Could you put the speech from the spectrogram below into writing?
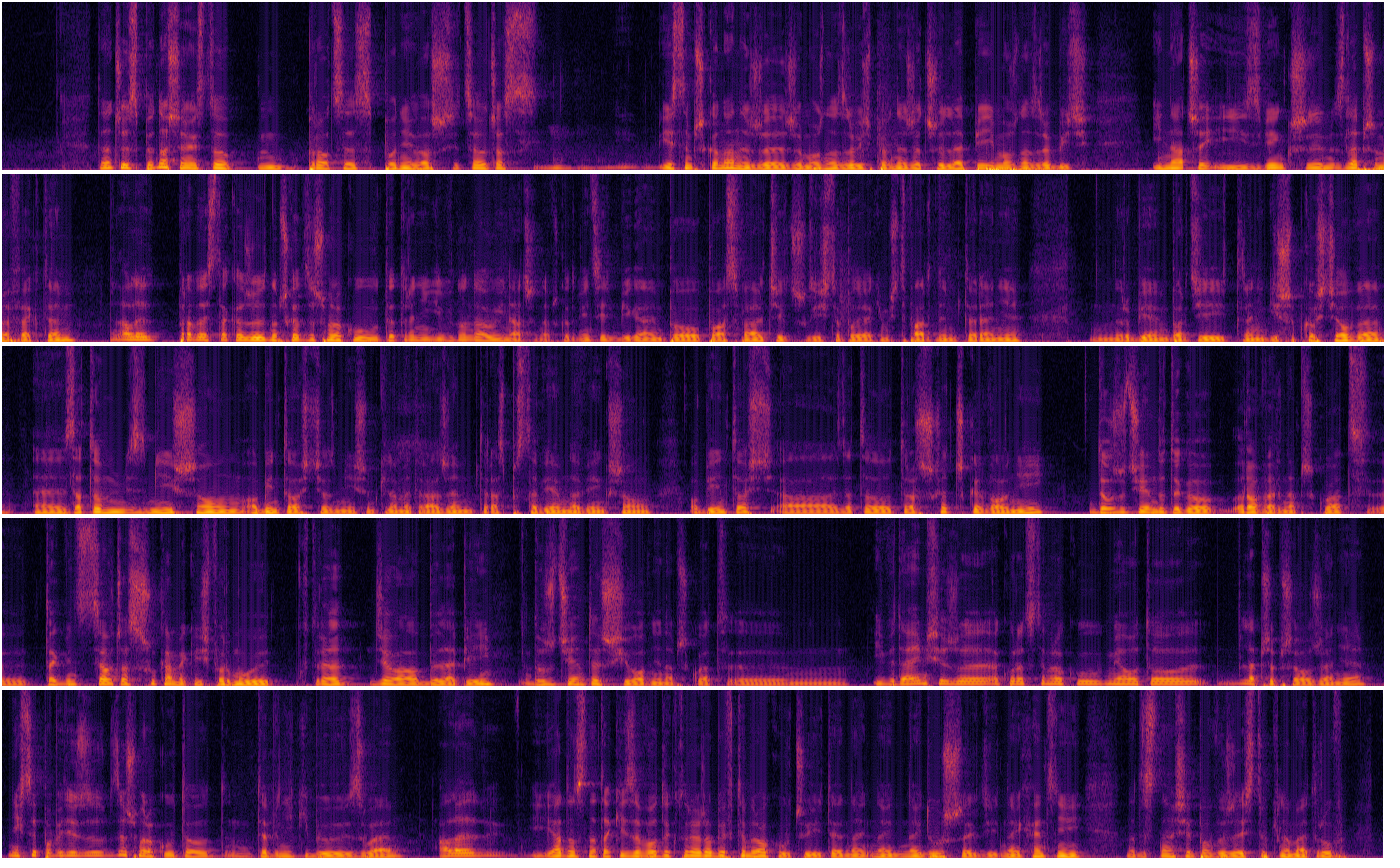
To znaczy, z pewnością jest to mm, proces, ponieważ cały czas jestem przekonany, że, że można zrobić pewne rzeczy lepiej, można zrobić inaczej i z większym, z lepszym efektem. Ale prawda jest taka, że na przykład w zeszłym roku te treningi wyglądały inaczej. Na przykład więcej biegałem po, po asfalcie, czy gdzieś tam po jakimś twardym terenie. Robiłem bardziej treningi szybkościowe, e, za to z mniejszą objętością, z mniejszym kilometrażem. Teraz postawiłem na większą objętość, a za to troszeczkę wolniej. Dorzuciłem do tego rower na przykład, e, tak więc cały czas szukam jakiejś formuły, która działałaby lepiej. Dorzuciłem też siłownię na przykład i wydaje mi się, że akurat w tym roku miało to lepsze przełożenie. Nie chcę powiedzieć, że w zeszłym roku to te wyniki były złe, ale jadąc na takie zawody, które robię w tym roku, czyli te naj, naj, najdłuższe, gdzie najchętniej na dystansie powyżej 100 km,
